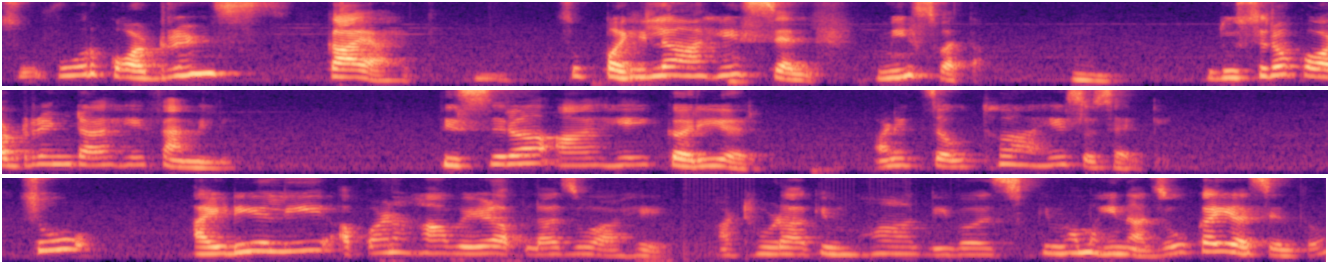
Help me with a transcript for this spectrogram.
सो फोर क्वाड्रंट्स काय आहेत? सो पहिलं आहे सेल्फ मी स्वतः. दुसरं क्वाड्रंट आहे फॅमिली तिसरं आहे करिअर आणि चौथं आहे सोसायटी सो आयडियली आपण हा वेळ आपला जो आहे आठवडा किंवा दिवस किंवा महिना जो काही असेल तो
